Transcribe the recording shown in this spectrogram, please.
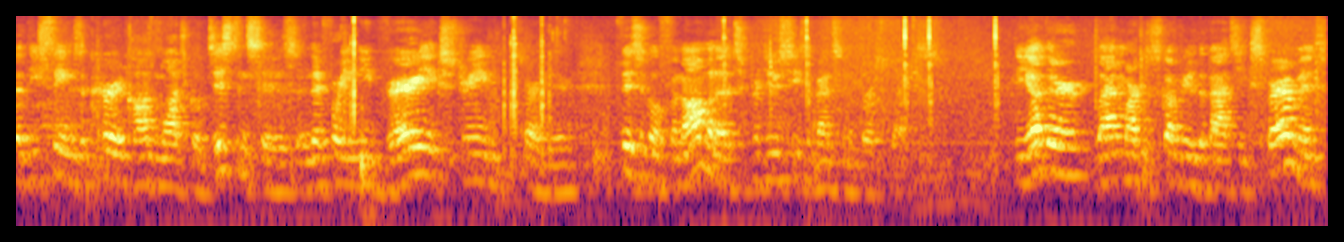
that these things occur at cosmological distances, and therefore you need very extreme, sorry physical phenomena to produce these events in the first place. The other landmark discovery of the BATSE experiment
